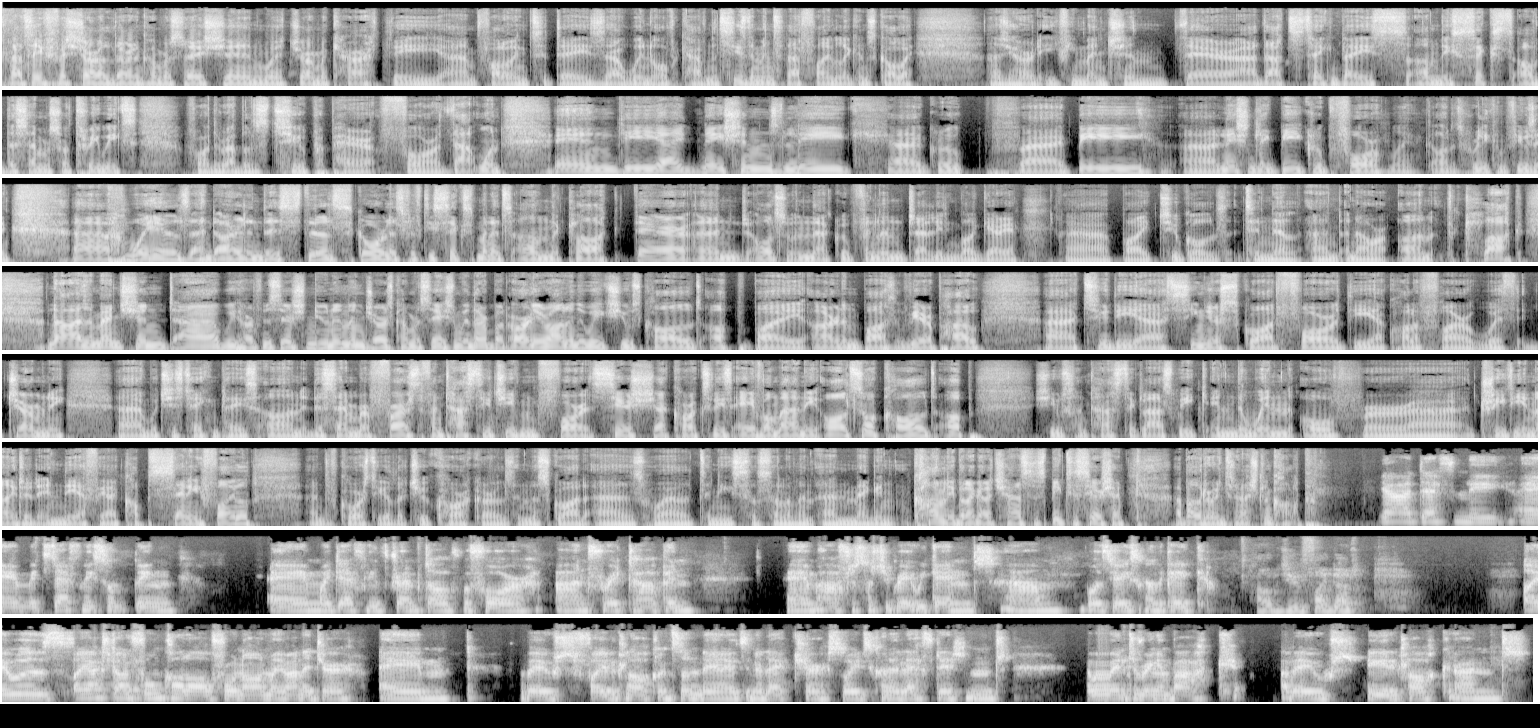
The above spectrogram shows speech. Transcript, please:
That's Ephie Fitzgerald there in conversation with John McCarthy um, following today's uh, win over Cavan. Sees them into that final against Galway. As you heard Ephie mention there, uh, that's taking place on the 6th of December, so three weeks for the Rebels to prepare for that one. In the uh, Nations League uh, Group uh, B, uh, Nations League B Group 4, my God, it's really confusing. Uh, Wales and Ireland is still scoreless, 56 minutes on the clock there, and also in that group, Finland uh, leading Bulgaria uh, by two goals to nil and an hour on the clock. Now, as I mentioned, uh, we heard from Saoirse Noonan and Ger's conversation with her, but earlier on in the week, she was called up by Ireland boss Vera uh, to the senior squad for the qualifier with Germany, which is taking place on December 1st. Fantastic achievement for Saoirse Cork City's Éabha O'Mahony, also called up. She was fantastic last week in the win over uh, Treaty United in the FAI Cup semi final. And of course, the other two Cork girls in the squad as well, Denise O'Sullivan and Megan Connolly. But I got a chance to speak to Saoirse about her international call up. Yeah, definitely. Um, it's definitely something um, I definitely have dreamt of before, and for it to happen um, after such a great weekend um, was the icing on the cake. How did you find out? I was I actually got a phone call off Ronan, my manager, um, about five o'clock on Sunday, and I was in a lecture, so I just kind of left it, and I went to ring him back about eight o'clock, and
